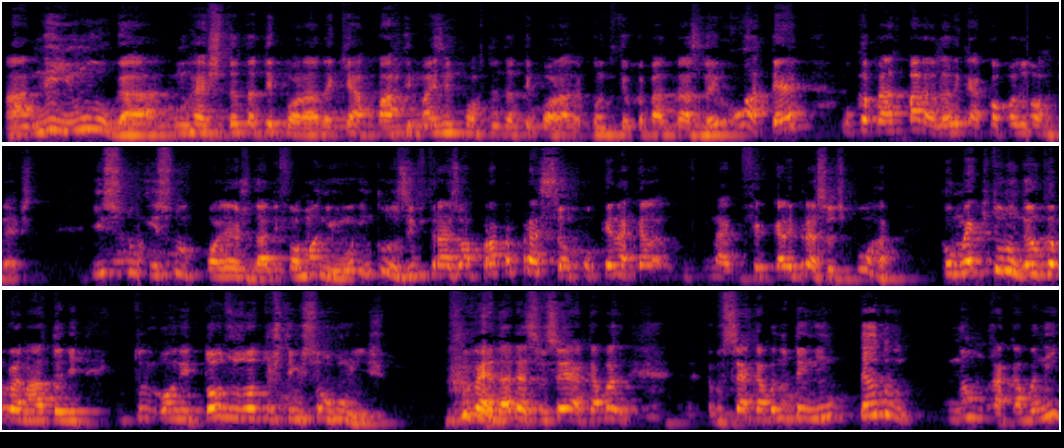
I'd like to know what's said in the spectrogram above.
a nenhum lugar no restante da temporada, que é a parte mais importante da temporada, quando tem o Campeonato Brasileiro, ou até o Campeonato Paralelo, que é a Copa do Nordeste. Isso, isso não pode ajudar de forma nenhuma, inclusive traz uma própria pressão, porque naquela, na, fica aquela impressão de, porra, como é que tu não ganha um campeonato onde, onde todos os outros times são ruins? Na verdade, é, você acaba, você acaba não tendo nem tanto, não acaba nem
